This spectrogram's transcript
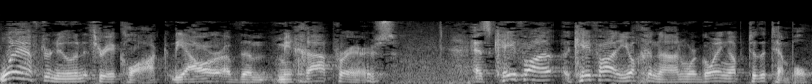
One afternoon at 3 o'clock, the hour of the Mincha prayers, as Kepha, and Yochanan were going up to the temple,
